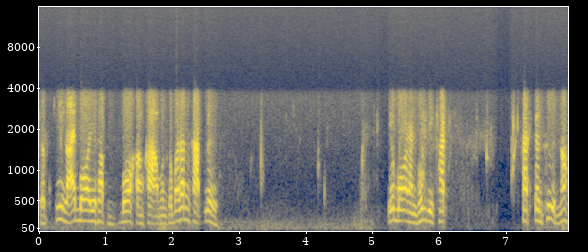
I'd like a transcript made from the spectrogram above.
กับนี่หลายบออยู่ครับบอข้างๆมันก็บ่ท่านขัดเลย เดี๋ยวบอนั่นผมสิขัด ขัดกลางคืนเนาะ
